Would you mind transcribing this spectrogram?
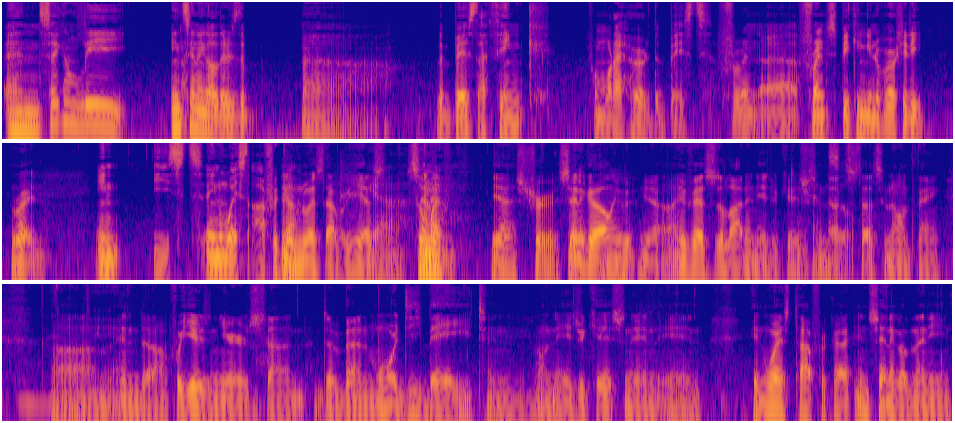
and secondly, in Senegal there is the uh, the best. I think, from what I heard, the best Fren- uh, French-speaking university Right. in East in West Africa. In West Africa, yes. Yeah. So Seneg- my yeah, sure. Senegal Yeah. inv- yeah, invests a lot in education. That's so- that's a known thing. Um, and uh, for years and years, uh, there have been more debate in, on education in, in in West Africa, in Senegal, than any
